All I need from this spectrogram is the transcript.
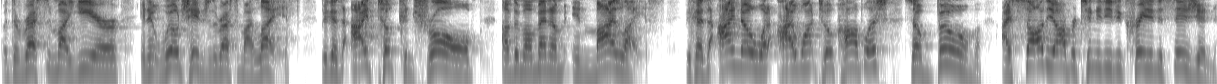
but the rest of my year. And it will change the rest of my life because I took control of the momentum in my life because I know what I want to accomplish. So, boom, I saw the opportunity to create a decision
